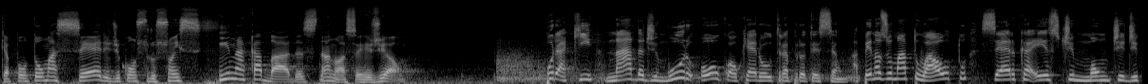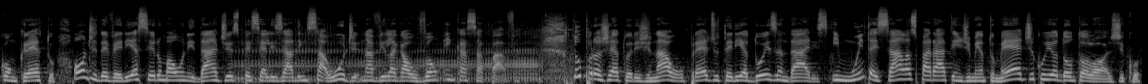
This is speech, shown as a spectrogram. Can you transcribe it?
que apontou uma série de construções inacabadas na nossa região. Por aqui, nada de muro ou qualquer outra proteção. Apenas o mato alto cerca este monte de concreto, onde deveria ser uma unidade especializada em saúde na Vila Galvão, em Caçapava. No projeto original, o prédio teria dois andares e muitas salas para atendimento médico e odontológico.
